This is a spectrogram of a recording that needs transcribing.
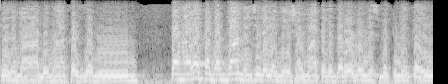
کی زما بما کذبون په هغه سبب باندې چې د یمیشه ماته د دروغ نسبتونه کوي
